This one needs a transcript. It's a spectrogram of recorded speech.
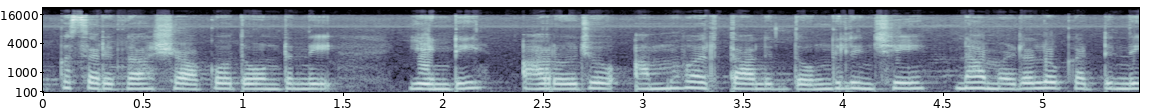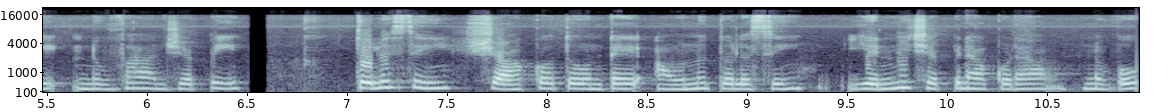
ఒక్కసారిగా షాక్ అవుతూ ఉంటుంది. ఏంటి? ఆ రోజు అమ్మవారి తాలి దొంగిలించి నా మెడలో కట్టింది నువ్వా అని చెప్పి తులసి షాక్ అవుతూ ఉంటే అవును తులసి ఎన్ని చెప్పినా కూడా నువ్వు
